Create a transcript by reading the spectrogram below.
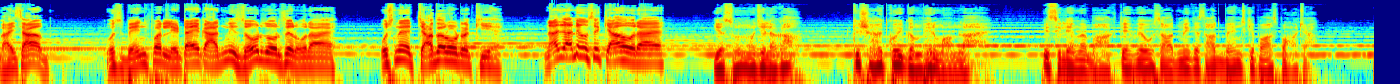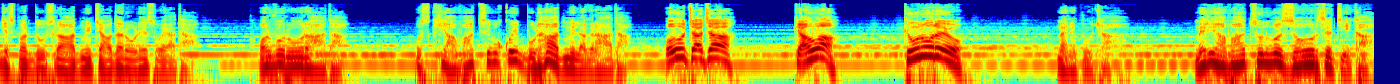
भाई साहब उस बेंच पर लेटा एक आदमी ज़ोर ज़ोर से रो रहा है। उसने चादर ओढ़ रखी है। ना जाने उसे क्या हो रहा है। यह सुन मुझे लगा कि शायद कोई गंभीर मामला है। इसलिए मैं भागते हुए उस आदमी के साथ बेंच के पास पहुँचा जिस पर दूसरा आदमी चादर ओढ़े सोया था और वो रो रहा था। उसकी आवाज़ से वो कोई बूढ़ा आदमी लग रहा था। ओ चाचा क्या हुआ? क्यों रो रहे हो? मैंने पूछा। मेरी आवाज़ सुन वो ज़ोर से चीखा।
